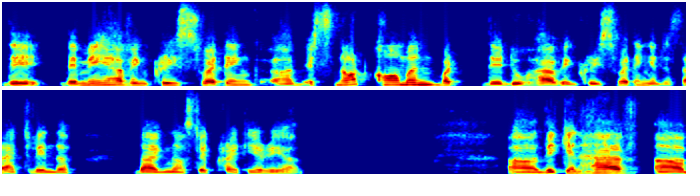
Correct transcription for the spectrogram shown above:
they, they may have increased sweating. Uh, it's not common, but they do have increased sweating. It is actually in the diagnostic criteria. Uh, they can have uh,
